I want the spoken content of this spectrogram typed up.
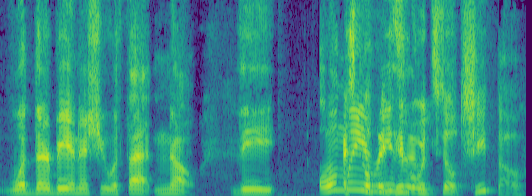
would there be an issue with that? No. The only reason people would still cheat though.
